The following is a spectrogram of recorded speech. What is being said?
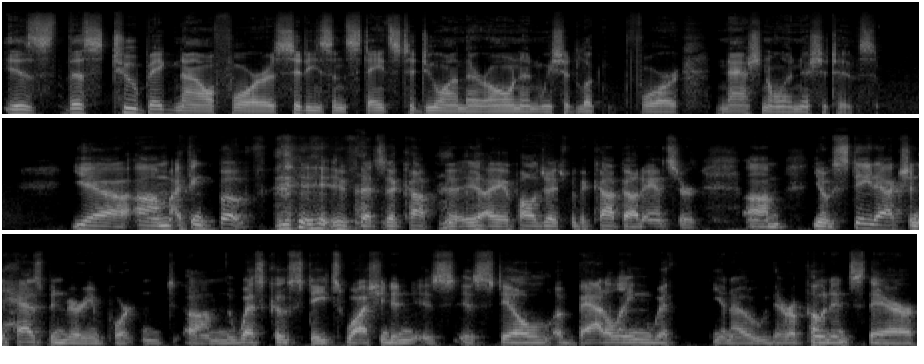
is this too big now for cities and states to do on their own and we should look for national initiatives? Yeah, um, I think both. if that's a cop, I apologize for the cop out answer. Um, you know, state action has been very important. Um, the West Coast states, Washington is is still battling with you know their opponents there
